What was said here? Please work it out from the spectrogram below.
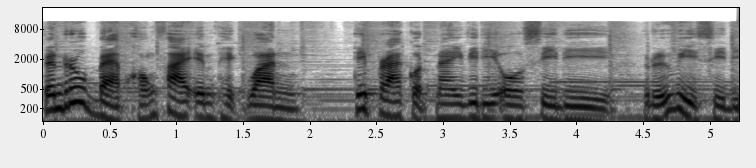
เป็นรูปแบบของไฟล์ MPEG 1 ที่ปรากฏในวิดีโอ CD หรือ VCD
